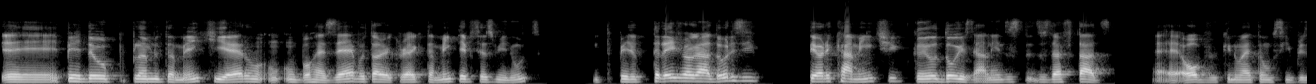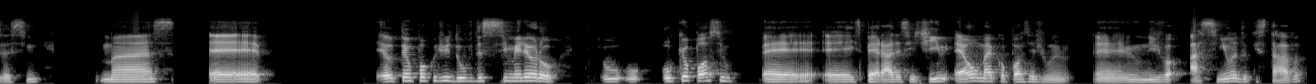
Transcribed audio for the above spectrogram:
É, perdeu o Plumlee também, que era um, um, bom reserva. O Torrey Craig também teve seus minutos. Então, perdeu três jogadores e, teoricamente, ganhou dois, né, além dos, dos draftados. É, é óbvio que não é tão simples assim, mas é, eu tenho um pouco de dúvida se melhorou. O, o, o que eu posso é, é, esperar desse time é o Michael Porter Jr é, um nível acima do que estava.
